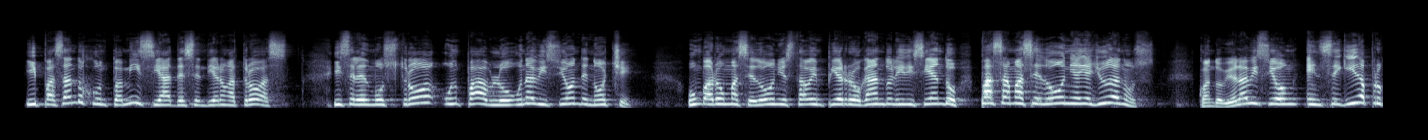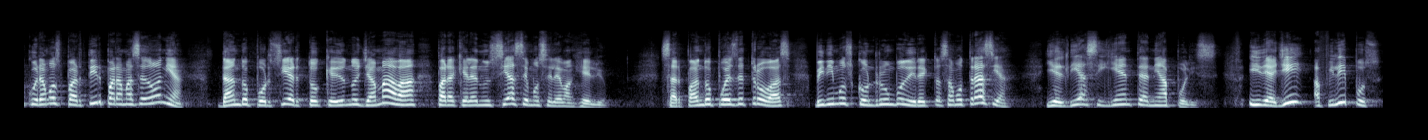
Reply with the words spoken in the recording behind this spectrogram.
Y pasando junto a Misia, descendieron a Troas. Y se les mostró un Pablo una visión de noche. Un varón macedonio estaba en pie rogándole y diciendo, pasa a Macedonia y ayúdanos. Cuando vio la visión, enseguida procuramos partir para Macedonia, dando por cierto que Dios nos llamaba para que le anunciásemos el Evangelio. Zarpando pues de Troas, vinimos con rumbo directo a Samotracia y el día siguiente a Neápolis y de allí a Filipos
